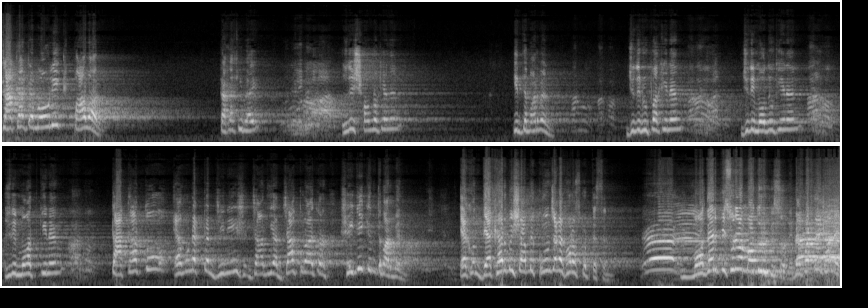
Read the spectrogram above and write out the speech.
টাকাটা মৌলিক পাওয়ার টাকা কি ভাই? যদি স্বর্ণ কেনেন কিনতে পারবেন? যদি রূপা কিনেন, যদি মধু কিনেন, যদি মদ কিনেন, টাকা তো এমন একটা জিনিস যা দিয়া যা ক্রয় করেন, সেইটাই কিনতে পারবেন। এখন দেখার বিষয়ে, আপনি কোন জায়গায় খরচ করতেছেন? মদের পিছনে মধুর পিছনে? ব্যাপারটা এখানে।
